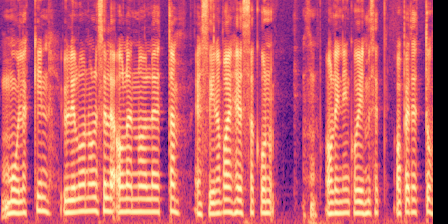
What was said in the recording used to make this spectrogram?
muillekin yliluonnollisille olennoille, että siinä vaiheessa, kun oli niin kuin ihmiset opetettu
